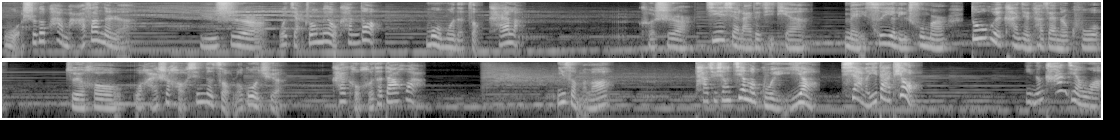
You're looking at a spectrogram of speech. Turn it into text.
我是个怕麻烦的人，于是我假装没有看到，默默地走开了。可是接下来的几天，每次夜里出门都会看见她在那儿哭。最后，我还是好心的走了过去，开口和他搭话：“你怎么了？”他就像见了鬼一样，吓了一大跳。“你能看见我？”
